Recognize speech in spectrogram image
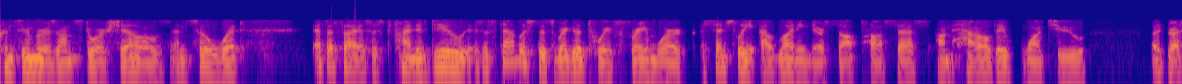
consumers on store shelves. And so, what FSIS is trying to do is establish this regulatory framework, essentially outlining their thought process on how they want to address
